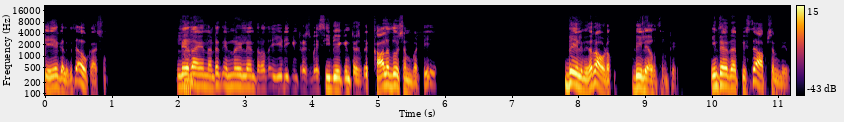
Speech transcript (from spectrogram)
వేయగలిగితే అవకాశం. లేదా ఏంటంటే ఎన్నో ఏళ్ళైన తర్వాత ఈడీకి ఇంట్రెస్ట్ పోయి సిబిఐకి ఇంట్రెస్ట్ పోయి కాలదోషం బట్టి బెయిల్ మీద రావడం డీలే అవుతుంటే. ఇంత తప్పిస్తే ఆప్షన్ లేదు.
